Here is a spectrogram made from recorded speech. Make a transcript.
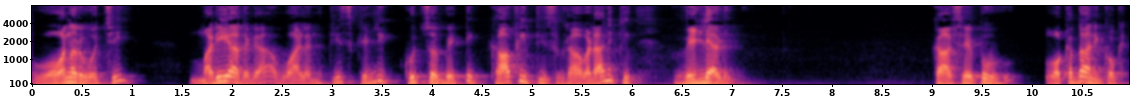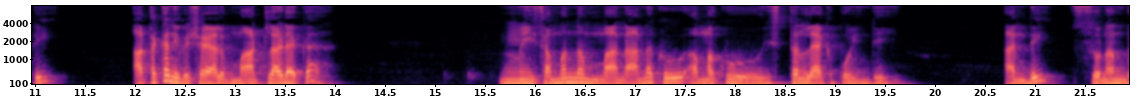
ఓనరు వచ్చి మర్యాదగా వాళ్ళని తీసుకెళ్ళి కూర్చోబెట్టి కాఫీ తీసుకురావడానికి వెళ్ళాడు. కాసేపు ఒకదానికొకటి అతకని విషయాలు మాట్లాడాక మీ సంబంధం మా నాన్నకు అమ్మకు ఇష్టం లేకపోయింది అంది సునంద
